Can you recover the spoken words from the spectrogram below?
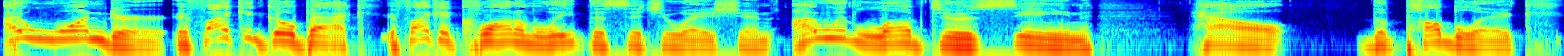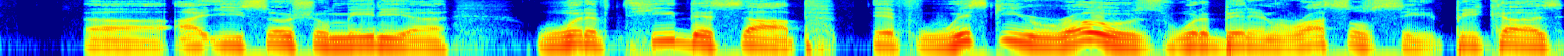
I wonder if I could go back, if I could quantum leap the situation, I would love to have seen how the public, uh, i.e., social media, would have teed this up if Whiskey Rose would have been in Russell's seat because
